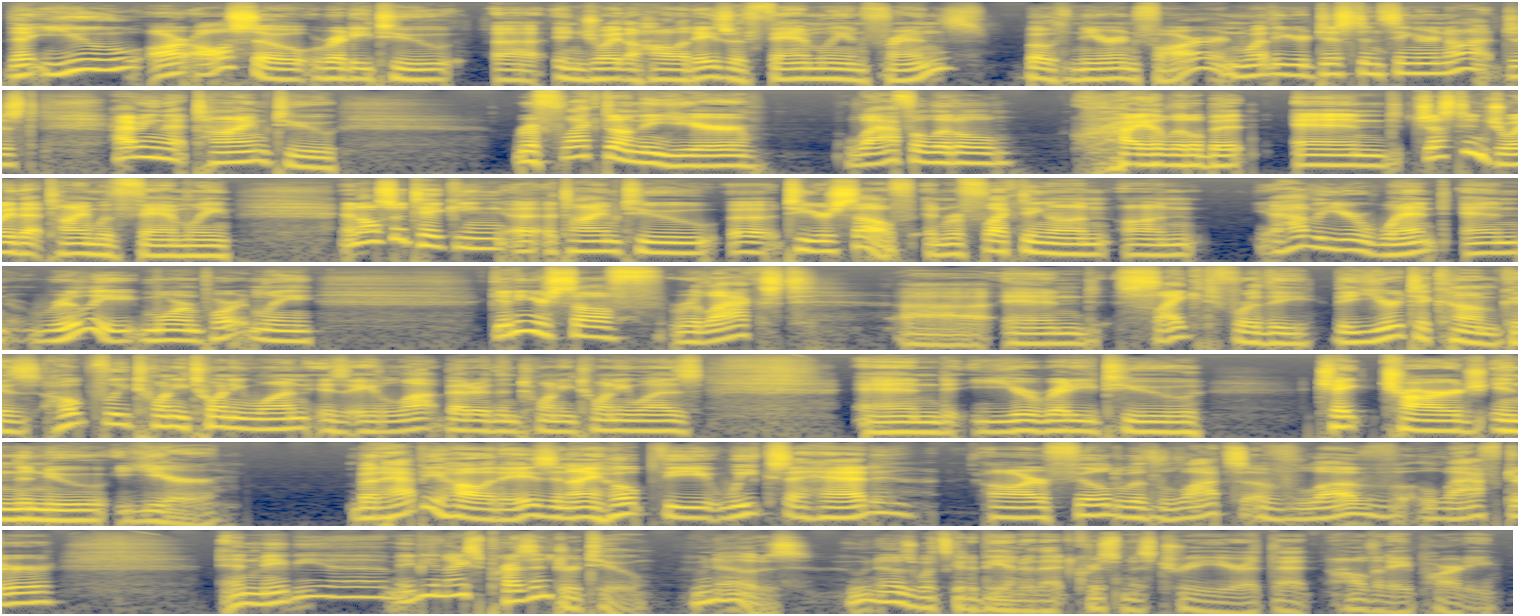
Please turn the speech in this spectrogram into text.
that you are also ready to uh, enjoy the holidays with family and friends, both near and far, and whether you're distancing or not, just having that time to reflect on the year, laugh a little, cry a little bit, and just enjoy that time with family. And also taking a, a time to uh, to yourself and reflecting on on how the year went, and really more importantly, getting yourself relaxed uh, and psyched for the the year to come because hopefully 2021 is a lot better than 2020 was, and you're ready to take charge in the new year. But happy holidays, and I hope the weeks ahead are filled with lots of love, laughter, and maybe a, maybe a nice present or two. Who knows? Who knows what's going to be under that Christmas tree or at that holiday party?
